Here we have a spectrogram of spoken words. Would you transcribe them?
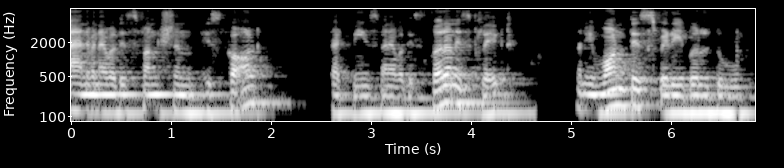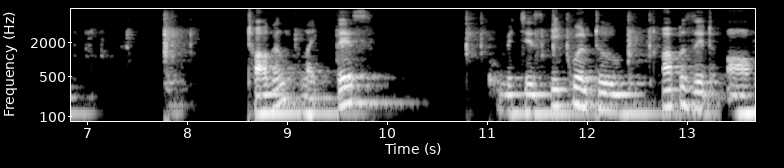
and whenever this function is called that means whenever this button is clicked then we want this variable to toggle like this which is equal to opposite of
